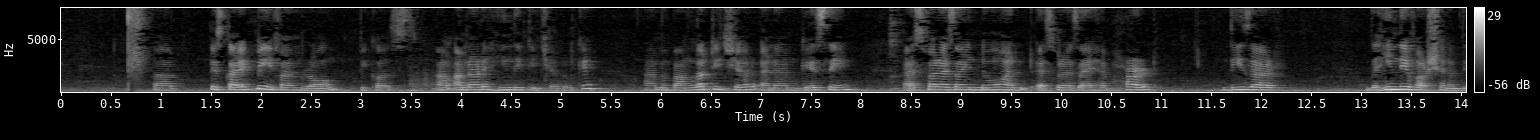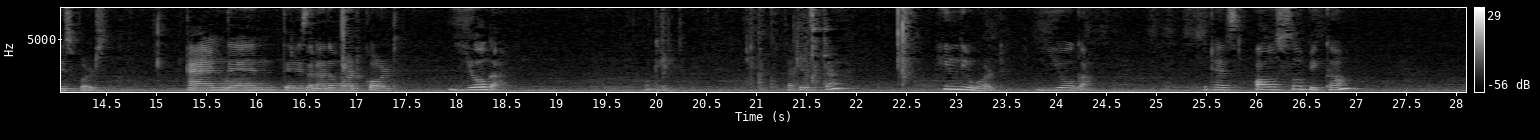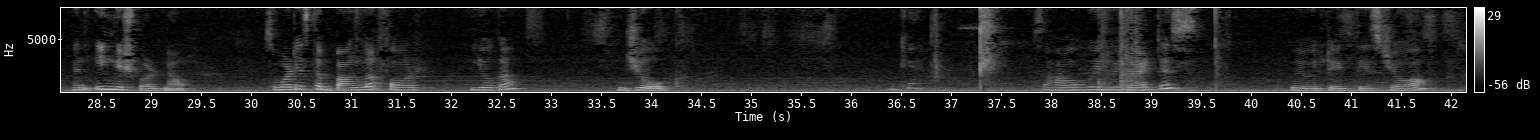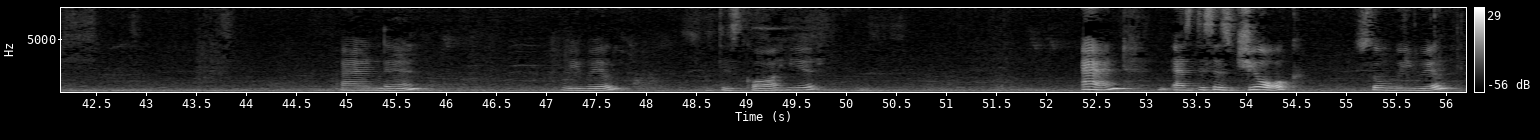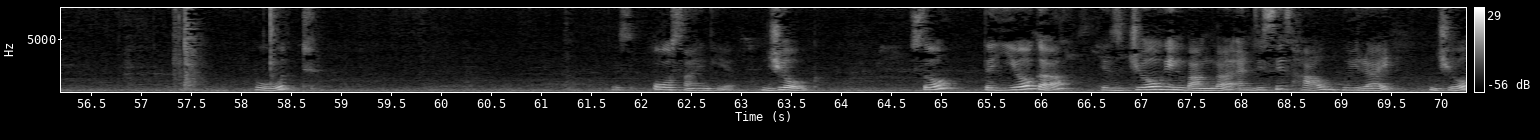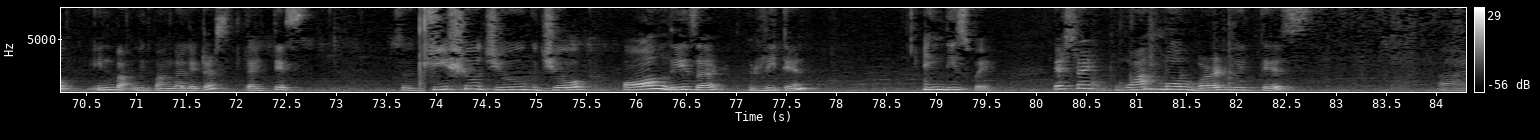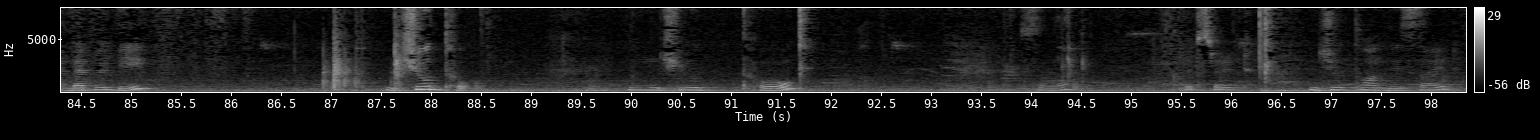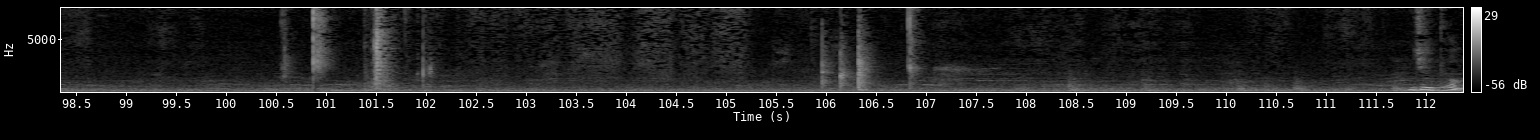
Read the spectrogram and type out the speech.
Uh, please correct me if I'm wrong because I'm not a Hindi teacher, okay? I'm a Bangla teacher and I'm guessing as far as I know and as far as I have heard, these are the Hindi version of these words. And then there is another word called yoga. Okay, that is the Hindi word yoga. It has also become an English word now. So what is the Bangla for yoga? Jog. Okay. So how will we write this? We will take this jaw and then we will this jaw here and as this is joke so we will put this O sign here, jog. So the yoga is jog in Bangla and this is how we write jog in with Bangla letters like this. So jishu, jug, jog, all these are written in this way. Let's write one more word with this uh, and that will be juddho. Juddho so let's write Juddha on this side. Juddha.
